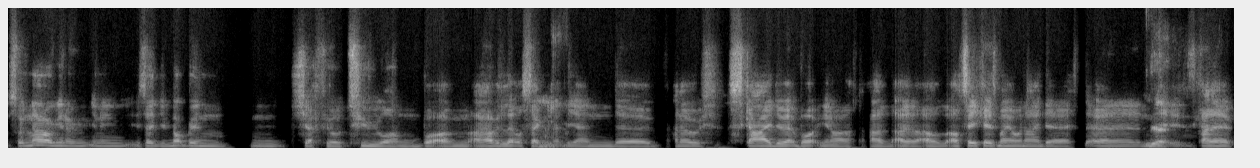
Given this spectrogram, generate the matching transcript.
so now you know, you know, you said you've not been in Sheffield too long, but um, I have a little segment at the end. Uh, I know Sky do it, but you know, I, I, I'll I'll take it as my own idea. And Yeah. it's kind of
